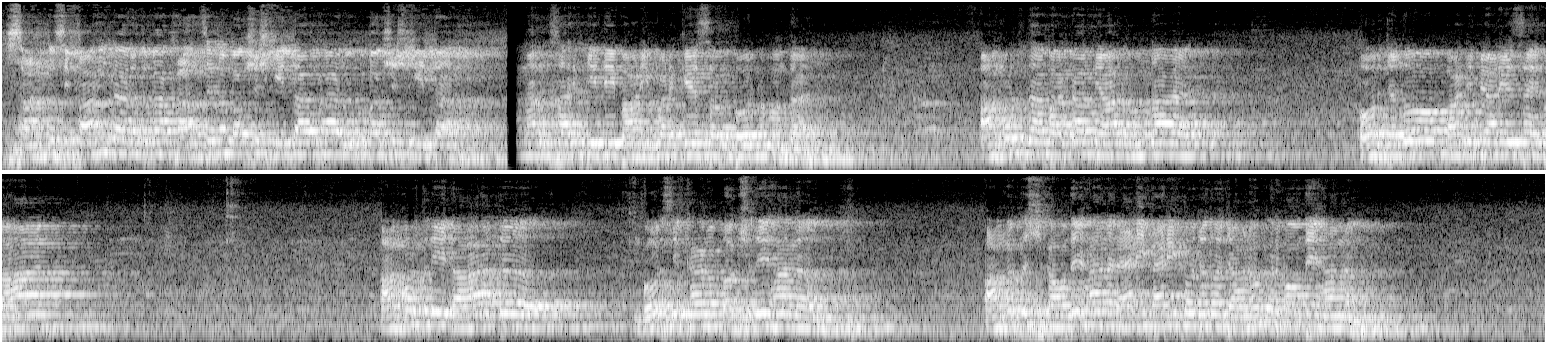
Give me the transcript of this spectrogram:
ਸੰਤ ਸਿਪਾਹੀ ਦਾ ਰਤਬਾ ਖਾਲਸੇ ਨੂੰ ਬਖਸ਼ਿਸ਼ ਕੀਤਾ ਆਪਣਾ ਰੂਪ ਬਖਸ਼ਿਸ਼ ਕੀਤਾ ਆਨੰਦ ਸਾਹਿਬ ਜੀ ਦੀ ਬਾਣੀ ਪੜ੍ਹ ਕੇ ਸੰਪੂਰਨ ਹੁੰਦਾ ਹੈ ਅੰਮ੍ਰਿਤ ਦਾ ਬਾਟਾ ਤਿਆਰ ਹੁੰਦਾ ਹੈ ਔਰ ਜਦੋਂ ਪੰਜ ਪਿਆਰੇ ਸਹਿਬਾਨ ਅੰਮ੍ਰਿਤ ਦੀ ਦਾਤ ਗੁਰ ਸਿੱਖਾਂ ਨੂੰ ਬਖਸ਼ਦੇ ਹਨ ਅੰਮ੍ਰਿਤ ਛਕਾਉਂਦੇ ਹਨ ਰਹਿਣੀ ਬਹਿਣੀ ਤੋਂ ਜਦੋਂ ਜਾਣੂ ਕਰਵਾਉਂਦੇ ਹਨ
